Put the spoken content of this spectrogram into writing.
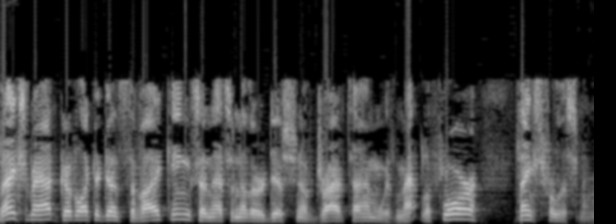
Thanks, Matt. Good luck against the Vikings, and that's another edition of Drive Time with Matt LaFleur. Thanks for listening.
